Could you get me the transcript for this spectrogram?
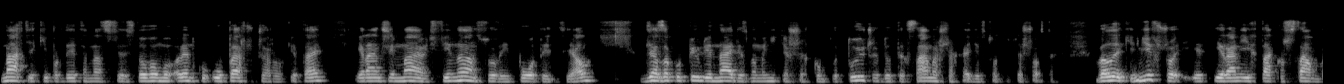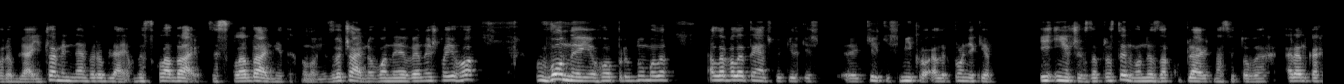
нафті, які продаються на світовому ринку, у першу чергу в Китай. Іранці мають фінансовий потенціал для закупівлі найрізноманітніших комплектуючих до тих самих шахедів 136. Великий міф, що Іран їх також сам виробляє. Нічого він не виробляє, вони складають. Це складальні технології. Звичайно, вони винайшли його, вони його придумали, але велетенську кількість, е, кількість мікроелектроніки і інших запчастин вони закупляють на світових ринках,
